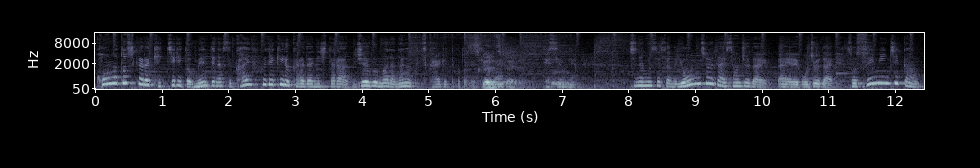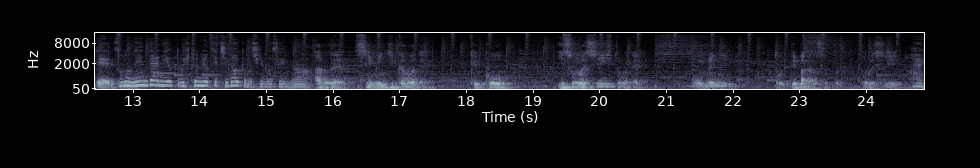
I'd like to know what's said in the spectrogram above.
この年からきっちりとメンテナンス回復できる体にしたら十分まだ長く使えるってことですよね。使える使える。ですよね。うんちなみに先生の40代30代、えー、50代そう睡眠時間ってその年代によっても人によって違うかもしれませんが。あのね睡眠時間はね結構忙しい人がね多めにとってバランスと取るし、はい、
